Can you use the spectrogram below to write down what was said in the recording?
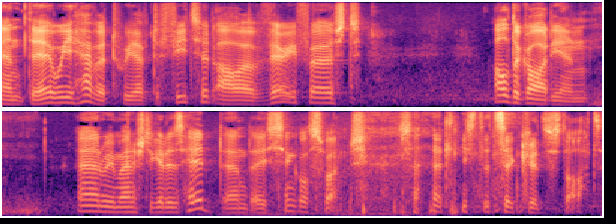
And there we have it. We have defeated our very first Elder Guardian. And we managed to get his head and a single sponge. so at least it's a good start.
